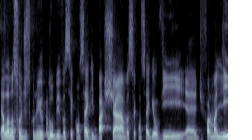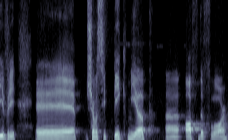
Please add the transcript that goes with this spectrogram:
ela lançou um disco no YouTube, você consegue baixar, você consegue ouvir é, de forma livre. É, chama-se Pick Me Up uh, Off the Floor.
